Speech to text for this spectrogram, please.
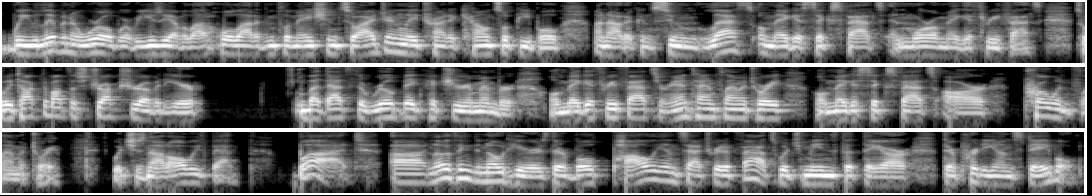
we live in a world where we usually have a lot, whole lot of inflammation, so I generally try to counsel people on how to consume less omega-6 fats and more omega-3 fats. So we talked about the structure of it here. But that's the real big picture remember. Omega-3 fats are anti-inflammatory, omega-6 fats are pro-inflammatory, which is not always bad. But uh, another thing to note here is they're both polyunsaturated fats, which means that they are they're pretty unstable.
